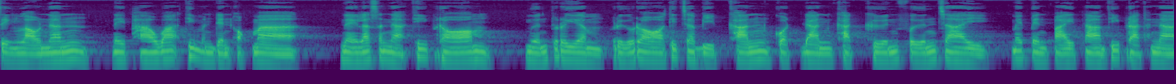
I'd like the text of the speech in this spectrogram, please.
สิ่งเหล่านั้น ในภาวะที่มันเด่นออกมา ในลักษณะที่พร้อม เหมือนเตรียมหรือรอที่จะบีบคั้น กดดันขัดขืนฝืนใจ ไม่เป็นไปตามที่ปรารถนา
